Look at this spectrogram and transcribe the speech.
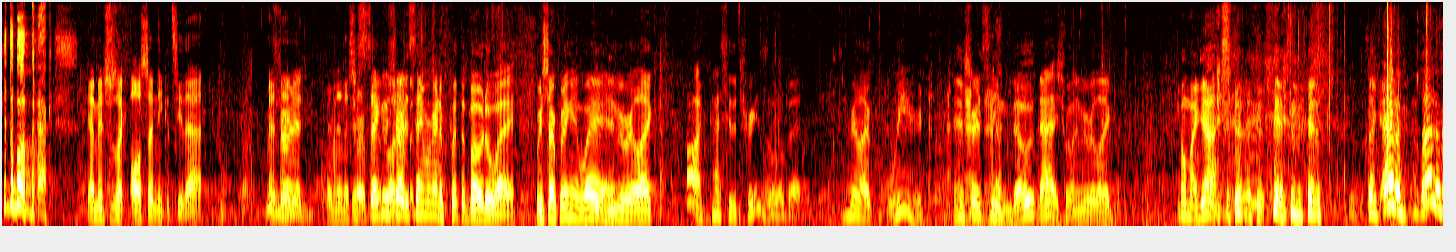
get the boat back. Yeah, Mitch was like, all of a sudden he could see that. We and, started, then, and then they the started second we started up saying we're going to put the boat away, we started putting it away, and we were like, oh, I can kind of see the trees a little bit. And we were like, weird. And we started seeing those that shoreline. We were like, oh my gosh. and then it's like, Adam, Adam.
